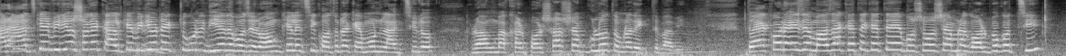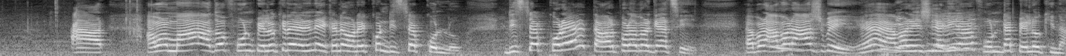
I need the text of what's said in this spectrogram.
আর আজকের ভিডিওর সঙ্গে কালকে ভিডিওটা একটুখানি দিয়ে দেবো যে রং খেলেছি কতটা কেমন লাগছিল। রং মাখার পর সব সবগুলো তোমরা দেখতে পাবে। তো এখন এই যে মজা খেতে খেতে বসে বসে আমরা গল্প করছি। আর আমার মা আদৌ ফোন পেল কিনা জানি না এখানে অনেকক্ষণ ডিস্টার্ব করল। ডিস্টার্ব করে তারপর আবার গেছে। আবার আবার আসবে হ্যাঁ আবার এসে জানি না ফোনটা পেল কিনা।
